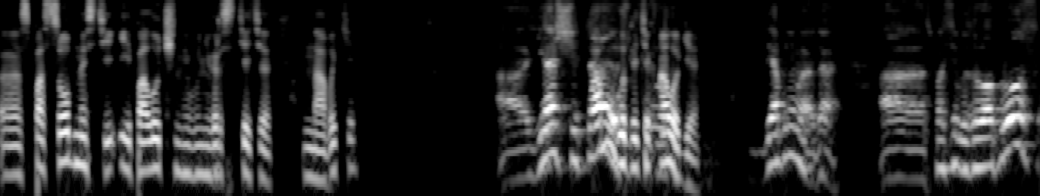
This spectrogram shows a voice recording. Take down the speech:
Э, способности и полученные в университете навыки? А, я считаю, Помогут ли технологии? Я понимаю, да. А, спасибо за вопрос.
